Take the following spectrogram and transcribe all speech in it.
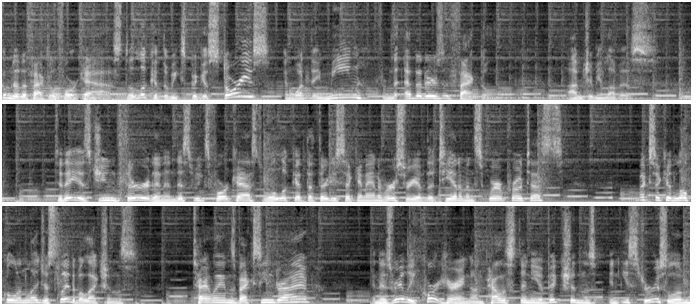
Welcome to the Factal Forecast, a look at the week's biggest stories and what they mean from the editors at Factal. I'm Jimmy Lovaas. Today is June 3rd, and in this week's forecast, we'll look at the 32nd anniversary of the Tiananmen Square protests, Mexican local and legislative elections, Thailand's vaccine drive, an Israeli court hearing on Palestinian evictions in East Jerusalem,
